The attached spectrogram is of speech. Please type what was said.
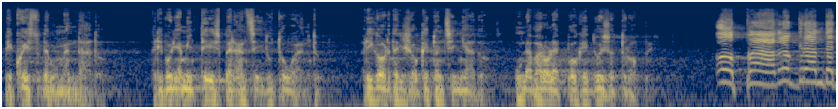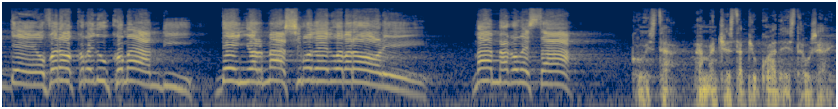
per questo ti avevo mandato. Riponiamo in te speranze di tutto quanto. Ricordati ciò che ti ho insegnato. Una parola è poca e due sono troppe. Oh padre, oh grande Deo, farò come tu comandi, degno al massimo delle tue parole. Mamma come sta? Come sta? Mamma non c'è sta più qua a testa, lo sai.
